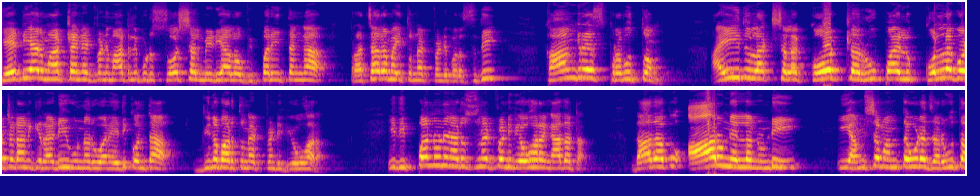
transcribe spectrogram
కేటీఆర్ మాట్లాడినటువంటి మాటలు ఇప్పుడు సోషల్ మీడియాలో విపరీతంగా ప్రచారం అవుతున్నటువంటి పరిస్థితి. కాంగ్రెస్ ప్రభుత్వం ఐదు లక్షల కోట్ల రూపాయలు కొల్లగొట్టడానికి రెడీ ఉన్నారు అనేది కొంత వినబడుతున్నటువంటి వ్యవహారం. ఇది ఇప్పటి నుండి నడుస్తున్నటువంటి వ్యవహారం కాదట. దాదాపు ఆరు నెలల నుండి ఈ అంశం అంతా కూడా జరుగుతూ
